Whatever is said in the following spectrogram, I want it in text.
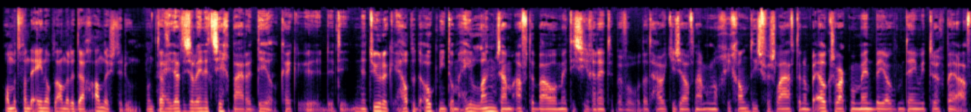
Om het van de ene op de andere dag anders te doen. Want dat... dat is alleen het zichtbare deel. Kijk, eh, natuurlijk helpt het ook niet om heel langzaam af te bouwen met die sigaretten bijvoorbeeld. Dat houdt jezelf namelijk nog gigantisch verslaafd. En op elk zwak moment ben je ook meteen weer terug bij af.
